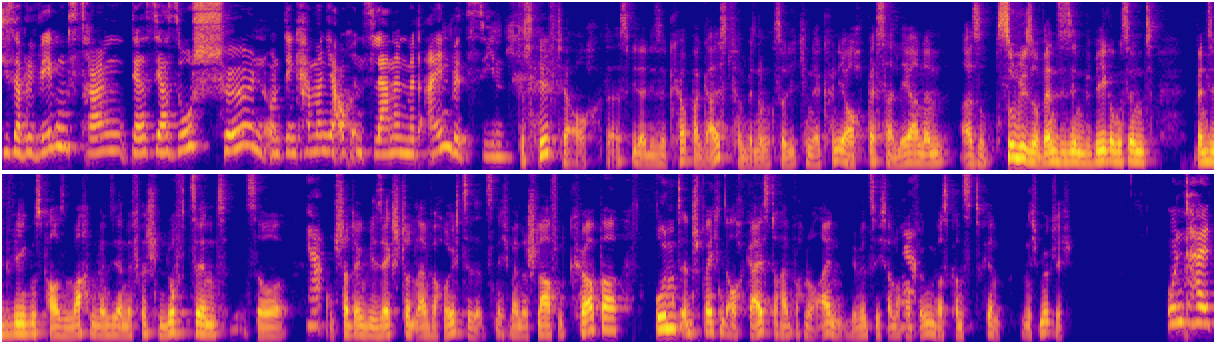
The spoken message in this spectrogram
dieser Bewegungsdrang, der ist ja so schön und den kann man ja auch ins Lernen mit einbeziehen. Das hilft ja auch. Da ist wieder diese Körper-Geist-Verbindung. So, die Kinder können ja auch besser lernen. Also sowieso, wenn sie in Bewegung sind, wenn sie Bewegungspausen machen, wenn sie an der frischen Luft sind, so ja. anstatt irgendwie sechs Stunden einfach ruhig zu sitzen. Ich meine, schlafen Körper und entsprechend auch Geist doch einfach nur ein. Wie willst du dich dann noch ja. auf irgendwas konzentrieren? Nicht möglich. Und halt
